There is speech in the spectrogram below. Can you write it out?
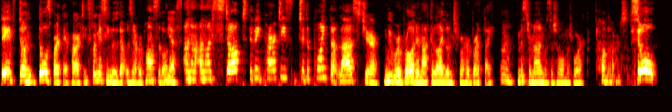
they've done those birthday parties. For Missy Moo, that was never possible. Yes. And, I, and I've stopped the big parties to the point that last year we were abroad in Achill Island for her birthday. Mm. Mr. Mann was at home at work. Oh Lord. So,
